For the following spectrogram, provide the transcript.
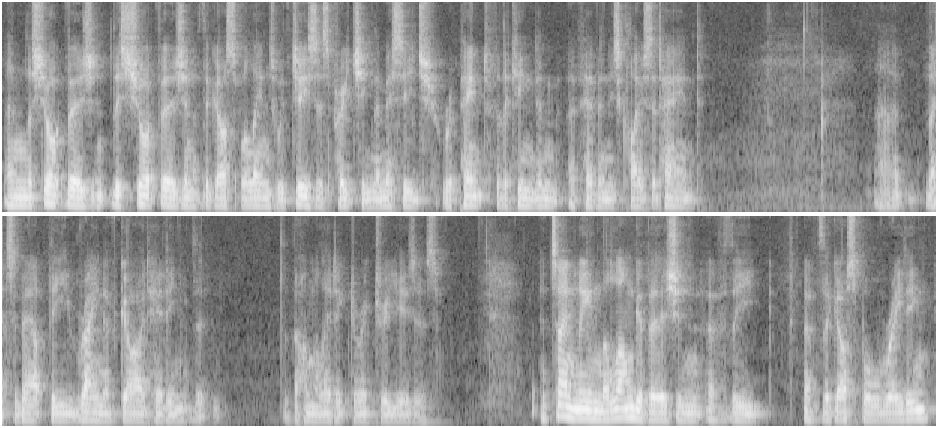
And the short version, this short version of the gospel ends with Jesus preaching the message, "Repent, for the kingdom of heaven is close at hand." Uh, that's about the reign of God heading that, that the homiletic directory uses. It's only in the longer version of the of the gospel reading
